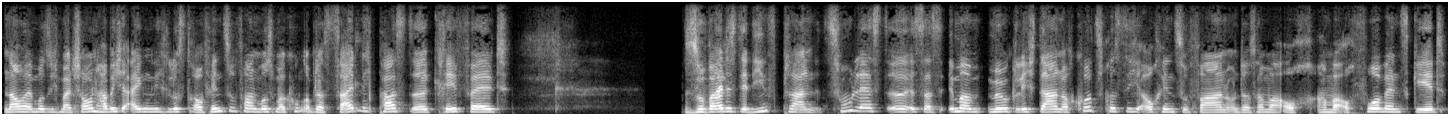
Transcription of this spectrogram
Nauheim muss ich mal schauen. Habe ich eigentlich Lust drauf hinzufahren? Muss mal gucken, ob das zeitlich passt. Äh, Krefeld Soweit es der Dienstplan zulässt, äh, ist das immer möglich, da noch kurzfristig auch hinzufahren und das haben wir auch, haben wir auch vor, wenn es geht.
